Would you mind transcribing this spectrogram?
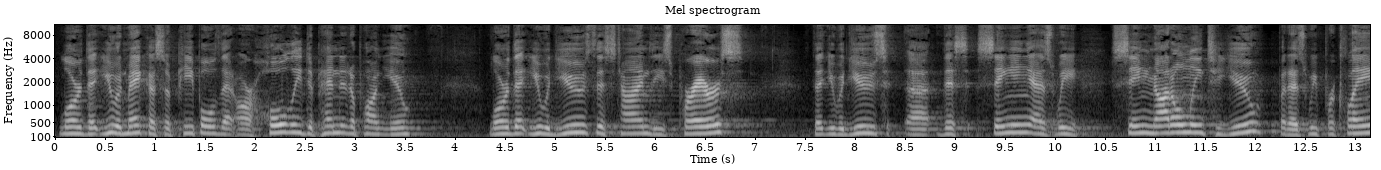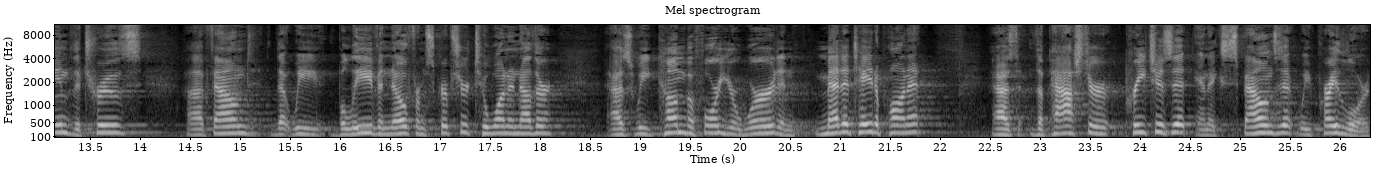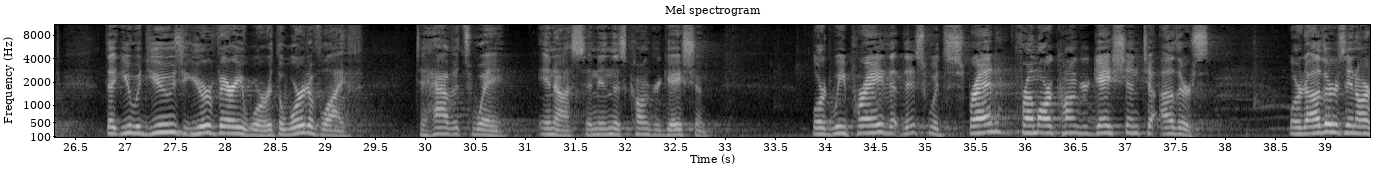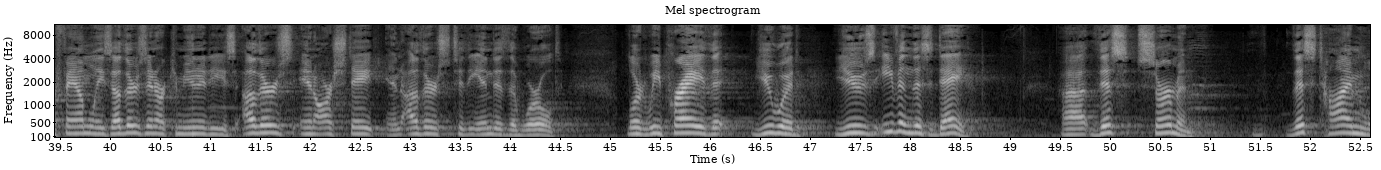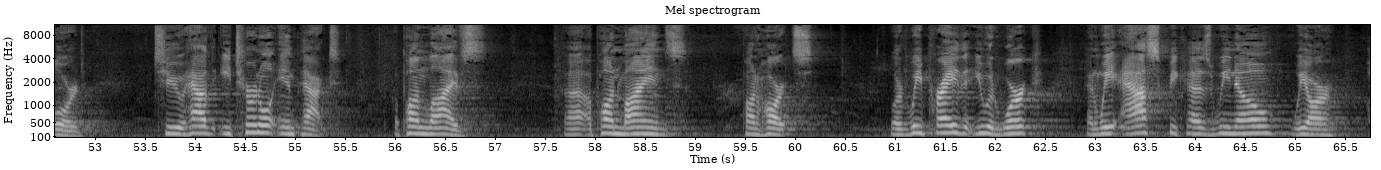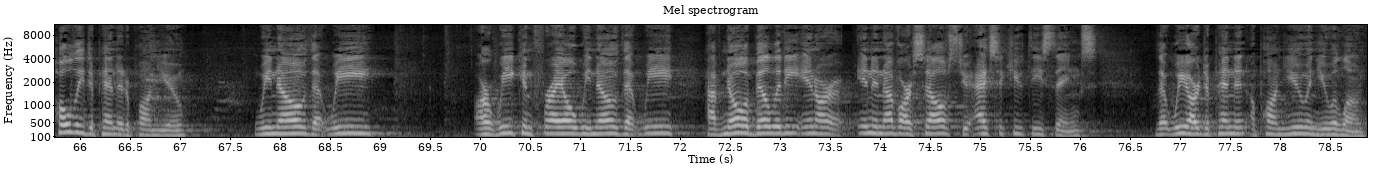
Lord, that you would make us a people that are wholly dependent upon you. Lord, that you would use this time, these prayers, that you would use uh, this singing as we sing not only to you, but as we proclaim the truths uh, found that we believe and know from Scripture to one another as we come before your word and meditate upon it, as the pastor preaches it and expounds it. We pray, Lord, that you would use your very word, the word of life, to have its way in us and in this congregation. Lord, we pray that this would spread from our congregation to others Lord, others in our families, others in our communities, others in our state, and others to the end of the world. Lord, we pray that you would use even this day, uh, this sermon, this time, Lord, to have eternal impact upon lives, uh, upon minds, upon hearts. Lord, we pray that you would work, and we ask because we know we are wholly dependent upon you. We know that we are weak and frail. We know that we have no ability in, our, in and of ourselves to execute these things, that we are dependent upon you and you alone.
